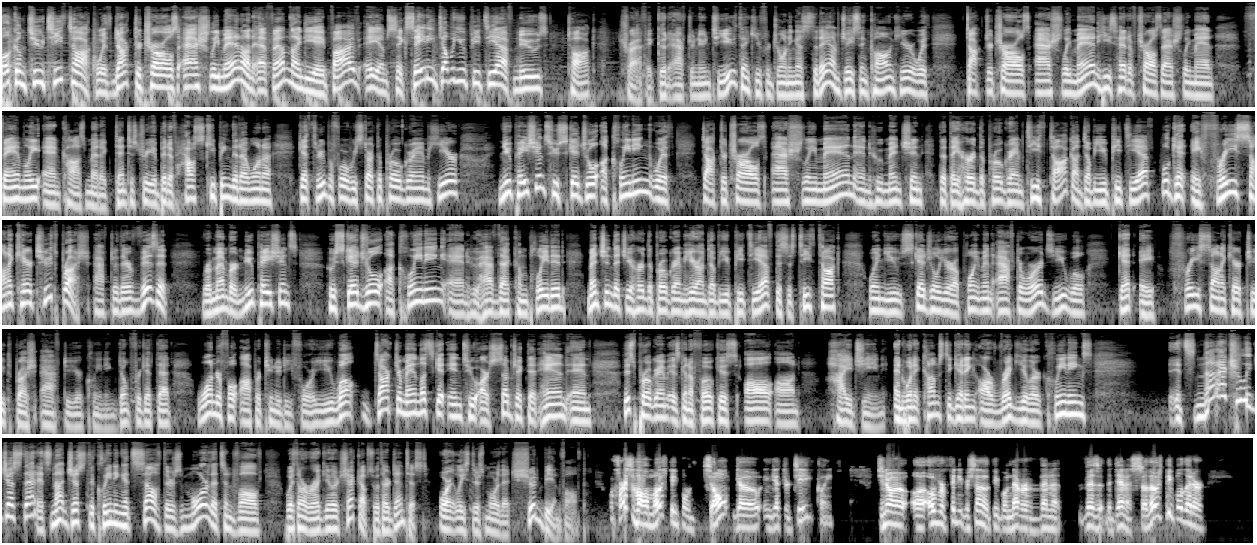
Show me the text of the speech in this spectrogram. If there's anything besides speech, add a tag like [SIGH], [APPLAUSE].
Welcome to Teeth Talk with Dr. Charles Ashley Mann on FM 98.5, AM 680, WPTF News, Talk, Traffic. Good afternoon to you. Thank you for joining us today. I'm Jason Kong here with Dr. Charles Ashley Mann. He's head of Charles Ashley Mann Family and Cosmetic Dentistry. A bit of housekeeping that I want to get through before we start the program here. New patients who schedule a cleaning with Dr. Charles Ashley Mann and who mention that they heard the program Teeth Talk on WPTF will get a free Sonicare toothbrush after their visit. Remember, new patients who schedule a cleaning and who have that completed, mention that you heard the program here on WPTF. This is Teeth Talk. When you schedule your appointment afterwards, you will get a free Sonicare toothbrush after your cleaning. Don't forget that wonderful opportunity for you. Well, Dr. Mann, let's get into our subject at hand. And this program is going to focus all on hygiene. And when it comes to getting our regular cleanings, it's not actually just that. It's not just the cleaning itself. There's more that's involved with our regular checkups with our dentist, or at least there's more that should be involved. Well, first of all, most people don't go and get their teeth cleaned you know uh, over 50% of the people never visit the dentist. So those people that are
